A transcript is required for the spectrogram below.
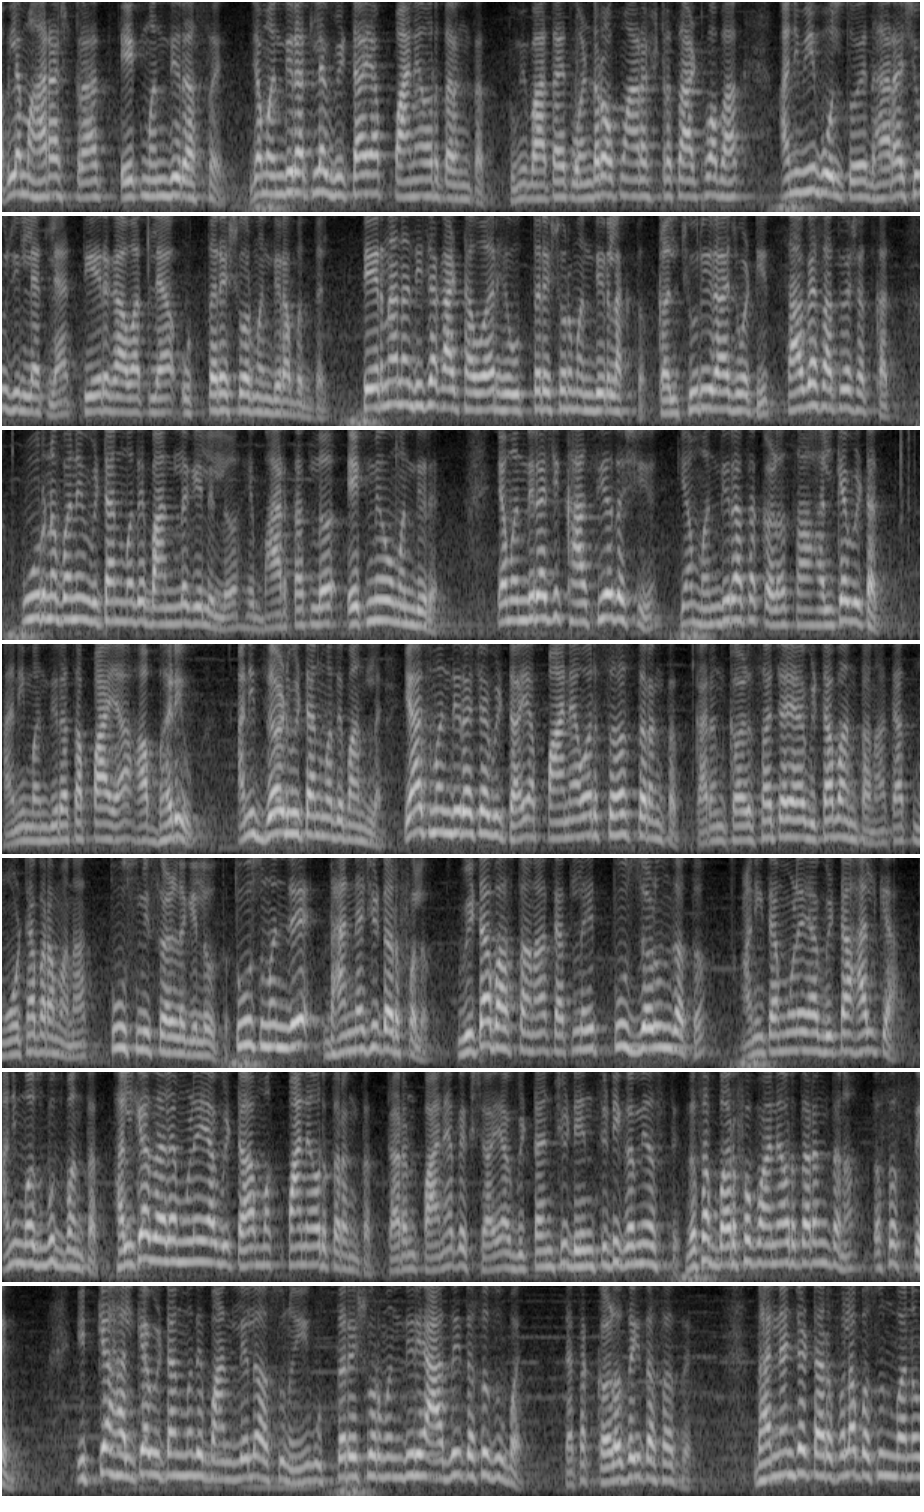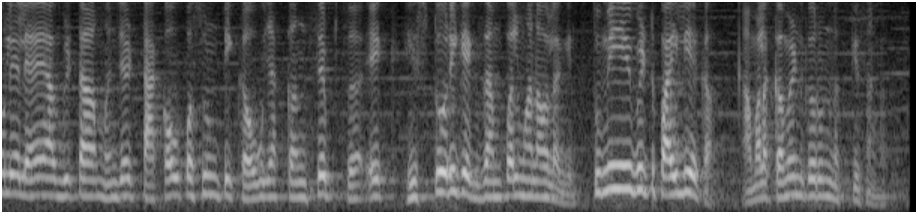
आपल्या महाराष्ट्रात एक मंदिर असं आहे ज्या मंदिरातल्या विटा या पाण्यावर तरंगतात. तुम्ही पाहतायत वंडर ऑफ महाराष्ट्राचा आठवा भाग. आणि मी बोलतोय धाराशिव जिल्ह्यातल्या तेर गावातल्या उत्तरेश्वर मंदिराबद्दल. तेरणा नदीच्या काठावर हे उत्तरेश्वर मंदिर लागतं. कलचुरी राजवटीत सहाव्या सातव्या शतकात पूर्णपणे विटांमध्ये बांधलं गेलेलं हे भारतातलं एकमेव मंदिर आहे. या मंदिराची खासियत अशी आहे की या मंदिराचा कळस हा हलक्या विटात आणि मंदिराचा पाया हा भरीव आणि जड विटांमध्ये बांधलाय. याच मंदिराच्या विटा या पाण्यावर सहज तरंगतात. कारण कळसाच्या या विटा बांधताना त्यात मोठ्या प्रमाणात तूस मिसळलं गेलं होतं. तूस म्हणजे धान्याची टरफलं. विटा भाजताना त्यातलं हे तूस जळून जातं आणि त्यामुळे ह्या विटा हलक्या आणि मजबूत बनतात. हलक्या झाल्यामुळे या विटा मग पाण्यावर तरंगतात. कारण पाण्यापेक्षा या विटांची डेन्सिटी कमी असते. जसा बर्फ पाण्यावर तरंगतं ना तसंच सेम इतक्या हलक्या विटांमध्ये बांधलेलं असूनही उत्तरेश्वर मंदिर हे आजही तसंच उभं आहे. त्याचा कळसही तसाच आहे. धान्यांच्या टर्फलापासून बनवलेल्या या विटा म्हणजे टाकाऊपासून टिकाऊ या कन्सेप्टचं एक हिस्टोरिक एक्झाम्पल म्हणावं लागेल. तुम्ही ही विट पाहिली आहे का? आम्हाला कमेंट करून नक्की सांगा.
